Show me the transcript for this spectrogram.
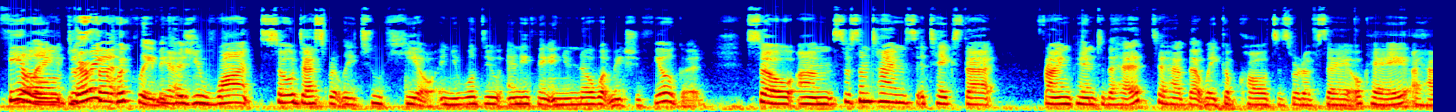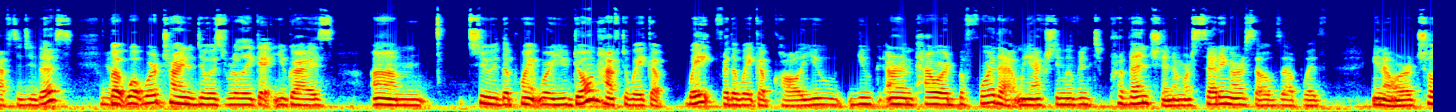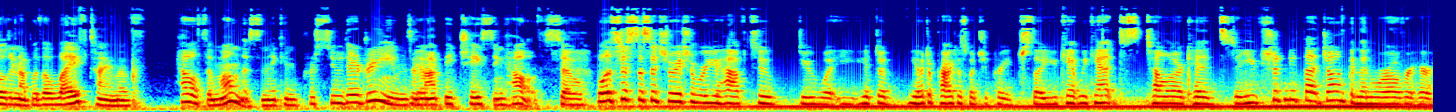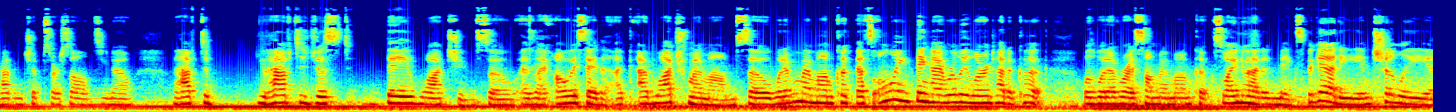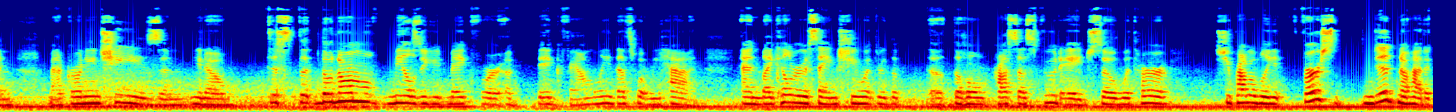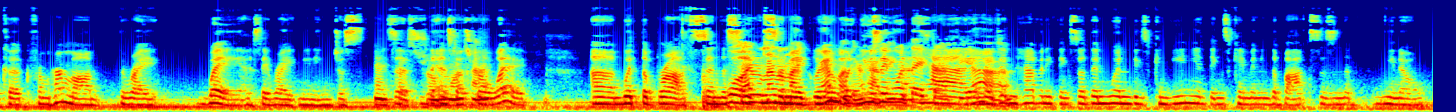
feeling Well, very that- quickly because yeah. you want so desperately to heal and you will do anything and you know what makes you feel good so um so sometimes it takes that frying pan to the head to have that wake up call to sort of say okay i have to do this Yeah. but what we're trying to do is really get you guys um to the point where you don't have to wake up wait for the wake up call you you are empowered before that and we actually move into prevention and we're setting ourselves up with you know our children up with a lifetime of health and wellness and they can pursue their dreams and Yeah. not be chasing health so Well, it's just a situation where you have to do what you, you have to you have to practice what you preach. So you can't we can't tell our kids you shouldn't eat that junk, and then we're over here having chips ourselves. You know, you have to you have to just they watch you. So as I always say that I, I watch my mom. So whatever my mom cooked, that's the only thing I really learned how to cook was whatever I saw my mom cook. So I knew how to make spaghetti and chili and macaroni and cheese and you know just the, the normal meals that you'd make for a big family. That's what we had. And like Hilary was saying, she went through the, the the whole processed food age. So with her, she probably first did know how to cook from her mom the right way. I say right, meaning just the- Ancestral, the ancestral way. Um, with the broths and the Well, I remember and my the, you know, grandmother using what they stuff, had, and yeah. they didn't have anything. So then, when these convenient things came in in the boxes and the, you know,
